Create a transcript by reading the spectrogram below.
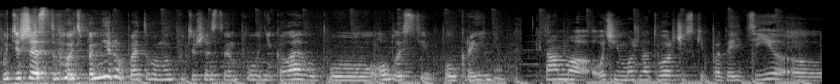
путешествовать по миру, поэтому мы путешествуем по Николаеву, по области, по Украине. Там э, очень можно творчески подойти, э,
